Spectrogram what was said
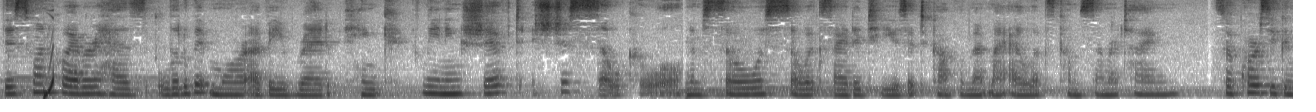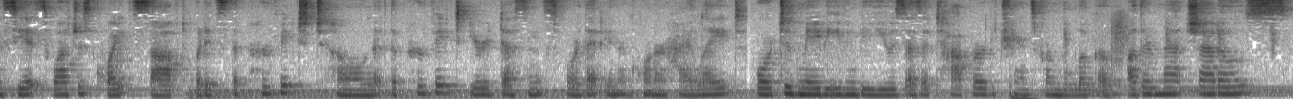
This one, however, has a little bit more of a red-pink leaning shift. It's just so cool. And I'm so, so excited to use it to complement my eye looks come summertime. So of course you can see it swatches quite soft, but it's the perfect tone, the perfect iridescence for that inner corner highlight, or to maybe even be used as a topper to transform the look of other matte shadows.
